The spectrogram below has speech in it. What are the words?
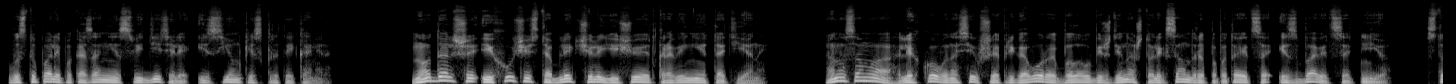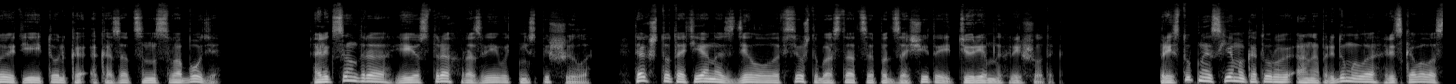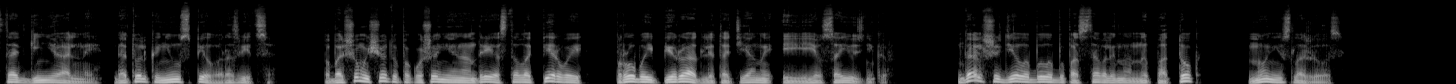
выступали показания свидетеля и съемки скрытой камеры. Но дальше их участь облегчили еще и откровения Татьяны. Она сама, легко выносившая приговоры, была убеждена, что Александра попытается избавиться от нее, стоит ей только оказаться на свободе. Александра ее страх развеивать не спешила, так что Татьяна сделала все, чтобы остаться под защитой тюремных решеток. Преступная схема, которую она придумала, рисковала стать гениальной, да только не успела развиться. По большому счету, покушение на Андрея стало первой пробой пера для Татьяны и ее союзников. Дальше дело было бы поставлено на поток, но не сложилось.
